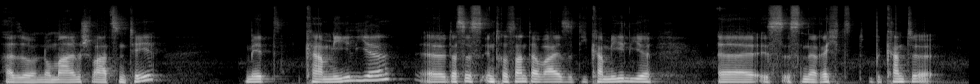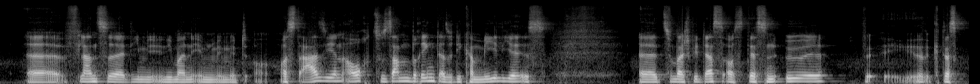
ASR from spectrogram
also normalem schwarzen Tee, mit Kamelie. Äh, das ist interessanterweise, die Kamelie äh, ist, ist eine recht bekannte äh, Pflanze, die, die man im, mit Ostasien auch zusammenbringt. Also die Kamelie ist äh, zum Beispiel das, aus dessen Öl, das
